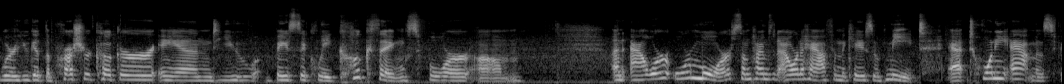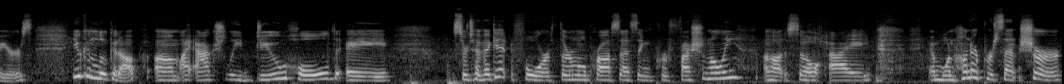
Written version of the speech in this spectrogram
where you get the pressure cooker and you basically cook things for um, an hour or more, sometimes an hour and a half in the case of meat, at 20 atmospheres. You can look it up. Um, I actually do hold a certificate for thermal processing professionally, uh, so I am 100% sure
